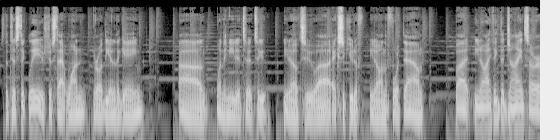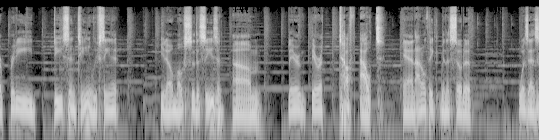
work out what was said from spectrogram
statistically. It was just that one throw at the end of the game uh, when they needed to to you know to uh, execute a you know on the fourth down. But you know I think the Giants are a pretty decent team. We've seen it you know, most of the season. Um, they're they're a tough out, and I don't think Minnesota was as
